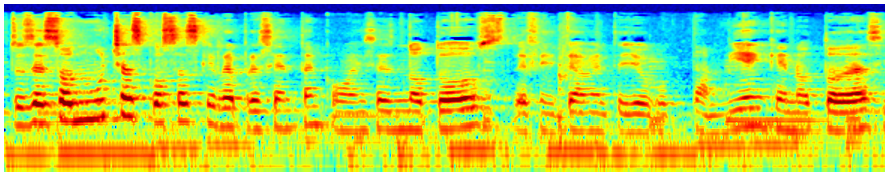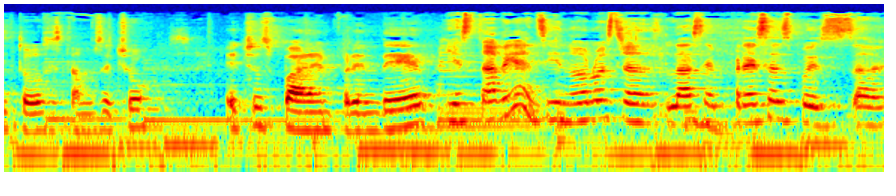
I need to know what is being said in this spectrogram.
entonces son muchas cosas que representan, como dices, no todos, definitivamente yo también, que no todas y todos estamos hechos hechos para emprender. Y está bien, si no nuestras las empresas pues ah,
